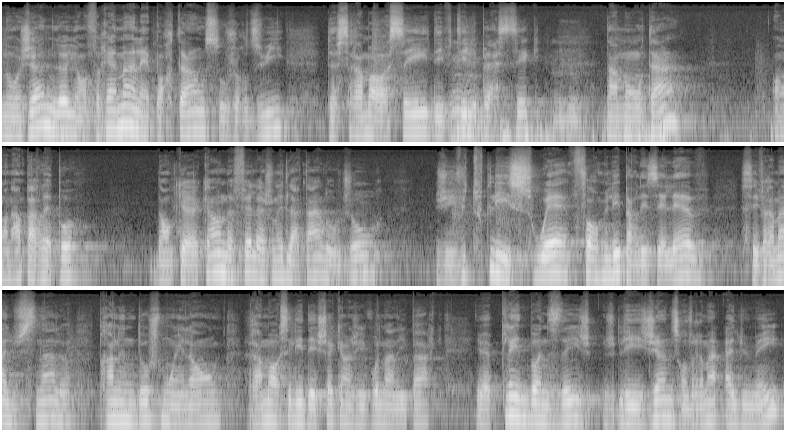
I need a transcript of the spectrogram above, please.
Nos jeunes, là, ils ont vraiment l'importance aujourd'hui de se ramasser, d'éviter le plastique. Dans mon temps, on n'en parlait pas. Donc, euh, quand on a fait la journée de la Terre l'autre jour, j'ai vu tous les souhaits formulés par les élèves. C'est vraiment hallucinant, là. Prendre une douche moins longue, ramasser les déchets quand je les vois dans les parcs. Il y avait plein de bonnes idées. les jeunes sont vraiment allumés,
